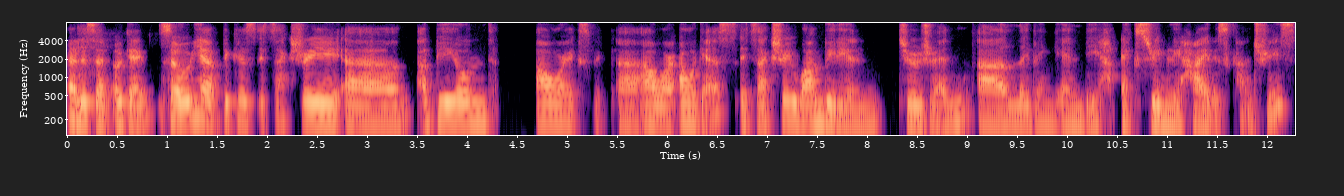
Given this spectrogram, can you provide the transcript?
I understand. Okay, so yeah, because it's actually uh, beyond our expect uh, our our guess. It's actually one billion children uh, living in the extremely high risk countries,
